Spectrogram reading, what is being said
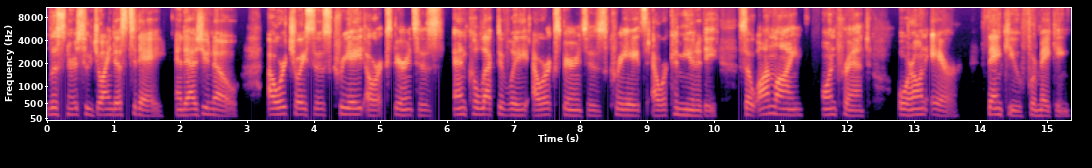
listeners who joined us today. And as you know, our choices create our experiences and collectively our experiences creates our community. So online, on print, or on air, thank you for making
